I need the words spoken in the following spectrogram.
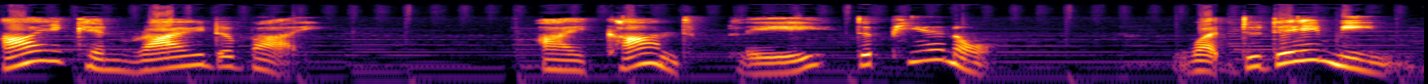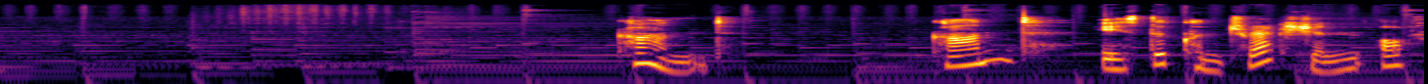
I can ride a bike. I can't play the piano. What do they mean? Can't. Can't is the contraction of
